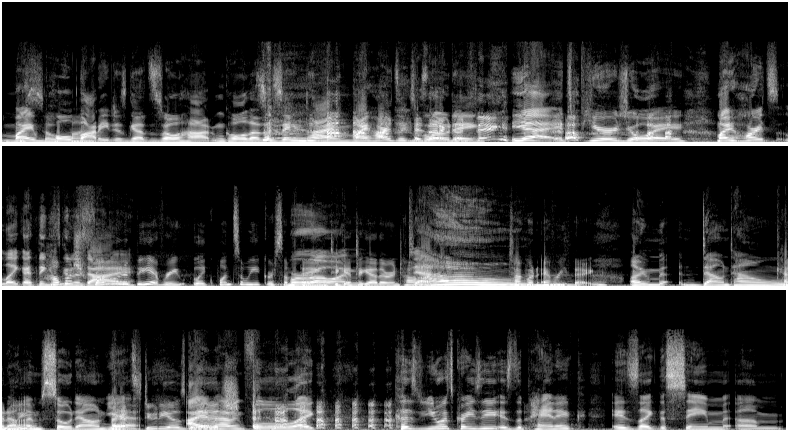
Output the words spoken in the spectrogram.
My so whole fun. body just got so hot and cold at the same time. My heart's that a good exploding. Yeah, it's pure joy. My heart's like I think How it's gonna much fun would it be every like once a week or something Bro, to get I'm together and talk? Down. Talk about everything. I'm downtown. Can we? I'm so down. Yeah. I got studios, I am having full like, because you know what's crazy is the panic is like the same um,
